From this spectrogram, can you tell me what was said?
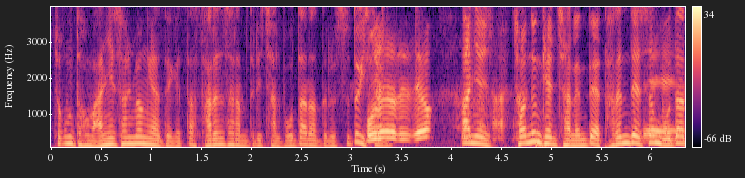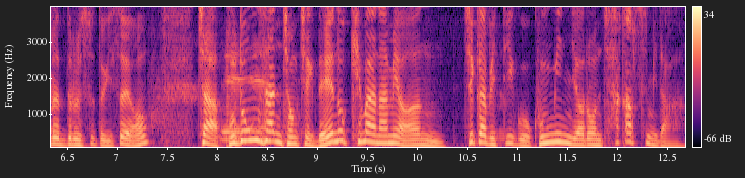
조금 더 많이 설명해야 되겠다. 다른 사람들이 잘 못 알아들을 수도 있어요. 못 알아드세요? 아니, 저는 괜찮은데 다른 데서는 네. 못 알아들을 수도 있어요. 자, 네. 부동산 정책 내놓기만 하면 집값이 뛰고 국민 여론 차갑습니다.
